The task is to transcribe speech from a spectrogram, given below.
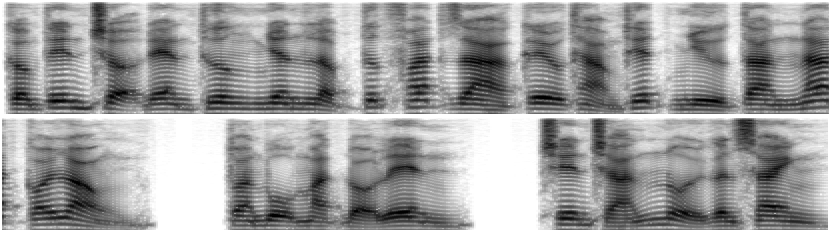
Cầm tên chợ đen thương nhân lập tức phát ra kêu thảm thiết như tan nát cõi lòng, toàn bộ mặt đỏ lên, trên trán nổi gân xanh,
